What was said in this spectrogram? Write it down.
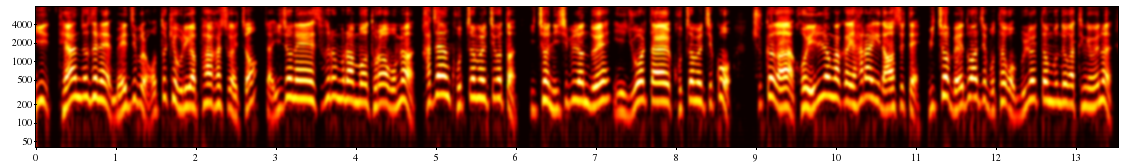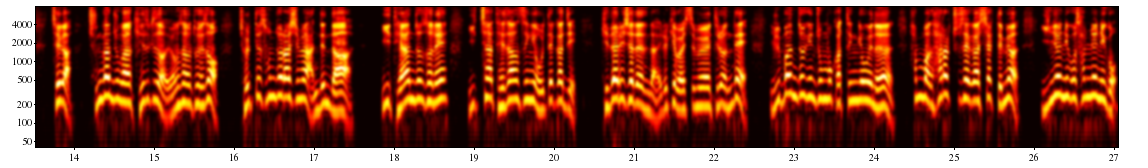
이 대한전선의 매집을 어떻게 우리가 파악할 수가 있죠? 자, 이전의 흐름을 한번 돌아가 보면 가장 고점을 찍었던 2021년도에 이 6월달 고점을 찍고 주가가 거의 1년 가까이 하락이 나왔을 때 미처 매도하지 못하고 물려있던 분들 같은 경우에는 제가 중간중간 계속해서 영상을 통해서 절대 손절하시면 안 된다. 이 대한전선의 2차 대상승이 올 때까지 기다리셔야 된다. 이렇게 말씀을 드렸는데 일반적인 종목 같은 경우에는 한번 하락 추세가 시작되면 2년이고 3년이고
